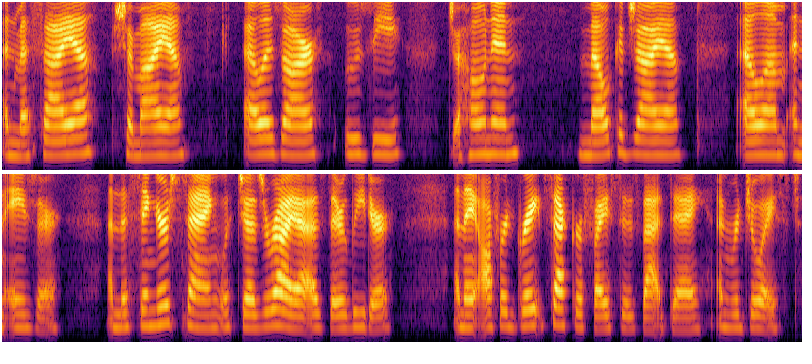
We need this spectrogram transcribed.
and Maaseiah, Shemaiah, Eleazar, Uzzi, Jehonan, Malchiah, Elam, and Azer. And the singers sang with Jezariah as their leader. And they offered great sacrifices that day, and rejoiced,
